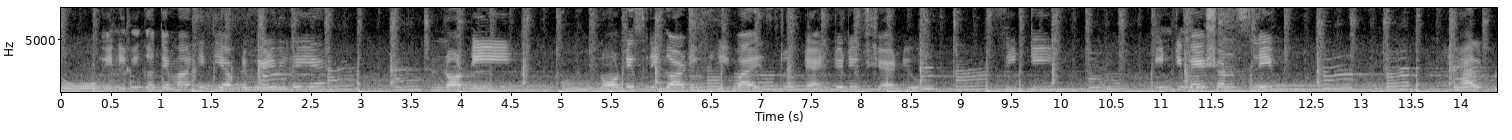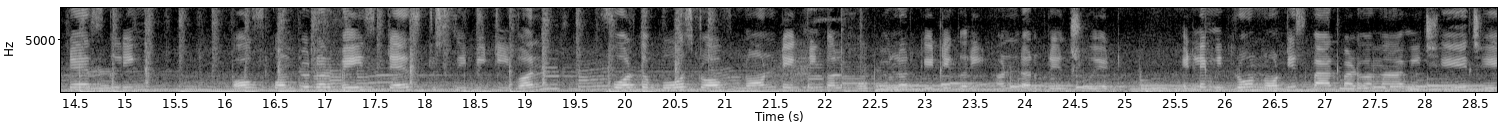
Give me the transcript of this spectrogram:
તો એની વિગતે માહિતી આપણે મેળવી લઈએ. નોટી notice regarding revised tentative schedule city intimation slip help desk link of computer based test cbt 1 for the post of non technical popular category undergraduate. એટલે મિત્રો નોટિસ બહાર પાડવામાં આવી છે જે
